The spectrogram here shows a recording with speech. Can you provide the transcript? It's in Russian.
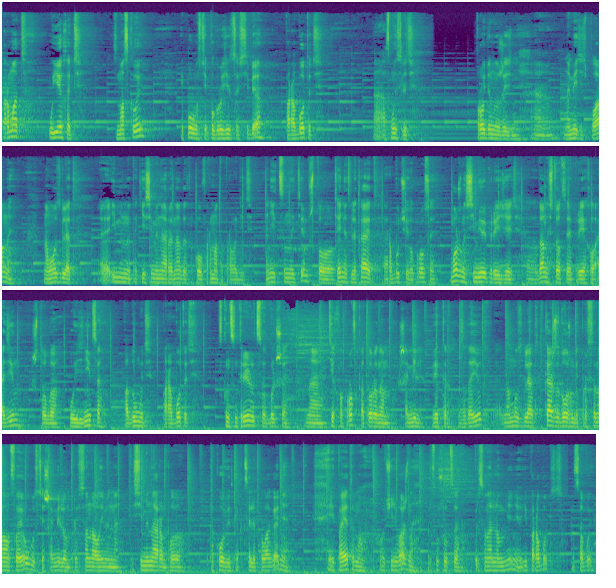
Формат уехать из Москвы и полностью погрузиться в себя, поработать, а, осмыслить пройденную жизнь, а, наметить планы, на мой взгляд, э, именно такие семинары надо такого формата проводить. Они ценны тем, что тебя не отвлекает рабочие вопросы. Можно с семьей приезжать. В данной ситуации я приехал один, чтобы уединиться, подумать, поработать, сконцентрироваться больше на тех вопросах, которые нам Шамиль Вектор задает. На мой взгляд, каждый должен быть профессионалом в своей области. Шамиль, он профессионал именно семинаром по такого вида, как целеполагание. И поэтому очень важно прислушиваться к персональному мнению и поработать над собой.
